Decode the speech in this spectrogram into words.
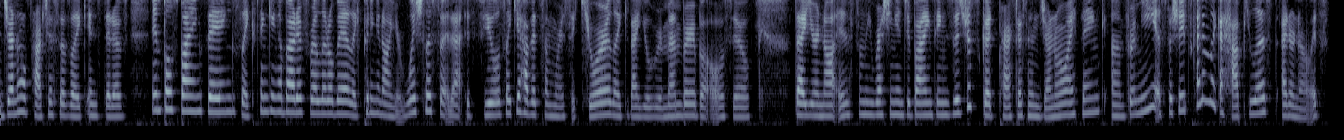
general practice of like instead of impulse buying things, like thinking about it for a little bit, like putting it on your wish list so that it feels like you have it somewhere secure, like that you'll remember, but also that you're not instantly rushing into buying things is just good practice in general i think. Um, for me especially it's kind of like a happy list. I don't know. It's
